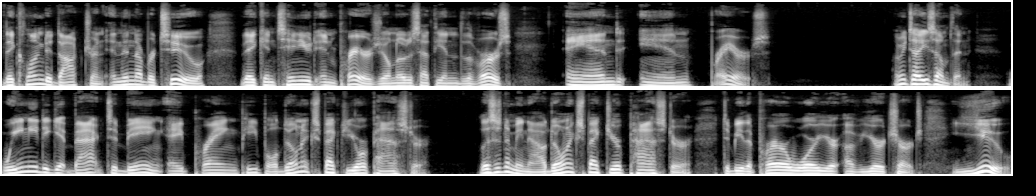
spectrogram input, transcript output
They clung to doctrine. And then, number two, they continued in prayers. You'll notice at the end of the verse, and in prayers. Let me tell you something. We need to get back to being a praying people. Don't expect your pastor. Listen to me now. Don't expect your pastor to be the prayer warrior of your church. You,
